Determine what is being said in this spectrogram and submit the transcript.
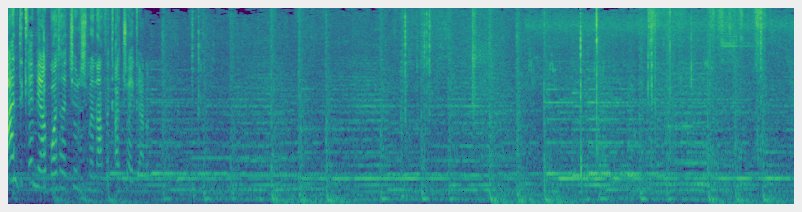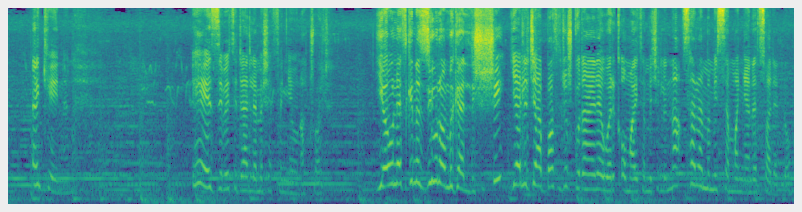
አንድ ቀን የአባታቸው ልጅ መናፈቃቸው አይቀርም። እንኬንን ይሄ የዚህ ቤት ዕዳን ለመሸፈኛ ይሆናችኋል። የእውነት ግን እዚሁ ነው ምገልሽ። እሺ? የልጅ አባት ልጆች ጎዳና ላይ ወድቀው ማየት የምችልና ሰላም የሚሰማኝ አይነት ሰው አይደለሁም።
